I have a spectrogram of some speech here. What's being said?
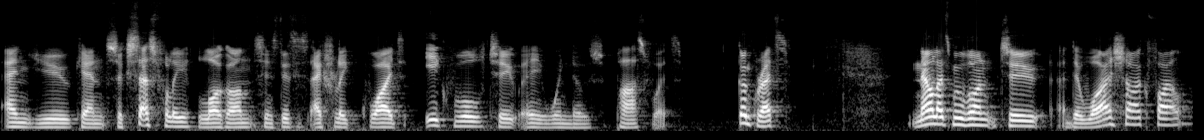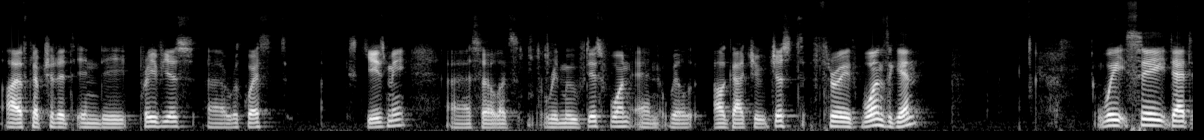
and you can successfully log on since this is actually quite equal to a Windows password. Congrats! Now let's move on to the Wireshark file. I've captured it in the previous uh, request, excuse me. Uh, so let's remove this one and we'll I'll guide you just through it once again. We see that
